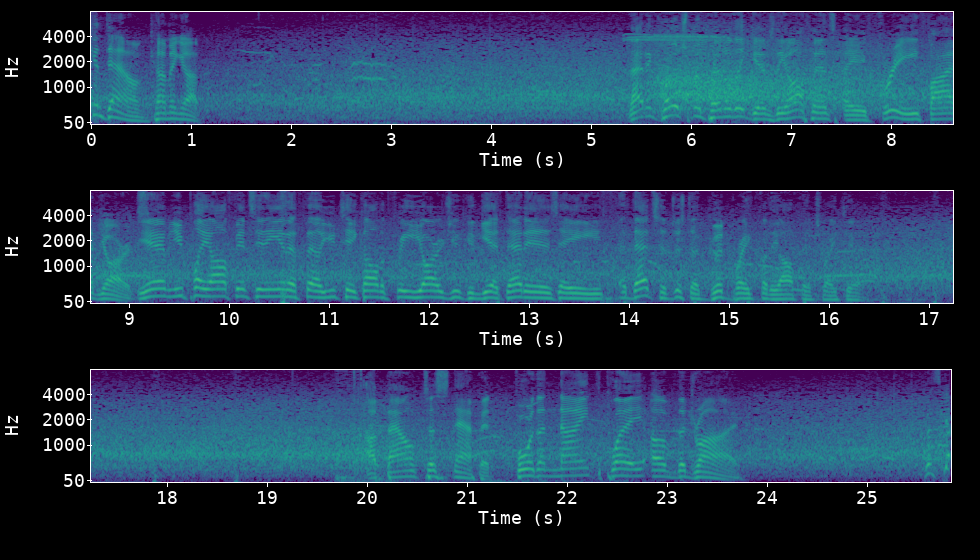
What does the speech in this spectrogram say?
Second down coming up. That encroachment penalty gives the offense a free five yards. Yeah, when you play offense in the NFL, you take all the free yards you can get. That is a that's a, just a good break for the offense right there. About to snap it for the ninth play of the drive. Let's go.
